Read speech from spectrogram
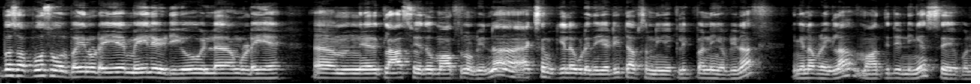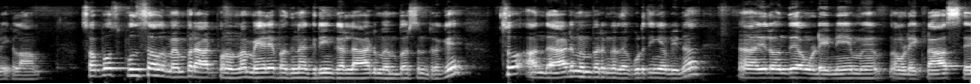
இப்போ சப்போஸ் ஒரு பையனுடைய மெயில் ஐடியோ இல்லை அவங்களுடைய கிளாஸ் ஏதோ மாற்றணும் அப்படின்னா ஆக்ஷன் கீழே கூட இந்த எடிட் ஆப்ஷன் நீங்கள் கிளிக் பண்ணீங்க அப்படின்னா நீங்கள் என்ன பண்ணிக்கலாம்? மாற்றிட்டு நீங்கள் சேவ் பண்ணிக்கலாம். சப்போஸ் புதுசாக ஒரு மெம்பர் ஆட் பண்ணணும்னா மேலே பார்த்தீங்கன்னா க்ரீன் கலரில் ஆடு மெம்பர்ஸ்ன்னு இருக்குது ஸோ அந்த ஆட் மெம்பருங்கிறத கொடுத்தீங்க அப்படின்னா இதில் வந்து அவங்களுடைய நேமு அவங்களுடைய கிளாஸு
